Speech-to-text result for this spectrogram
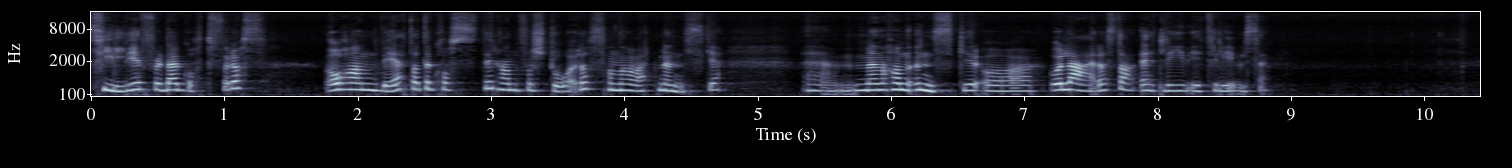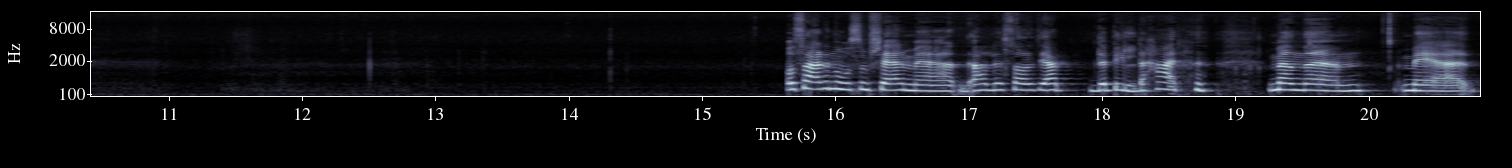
tilgi, for det er godt for oss. Og han vet at det koster. Han forstår oss. Han har vært menneske. Eh, men han ønsker å, å lære oss da, et liv i tilgivelse. Og så er det noe som skjer med Jeg har lyst til at det bildet her, men eh, med,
